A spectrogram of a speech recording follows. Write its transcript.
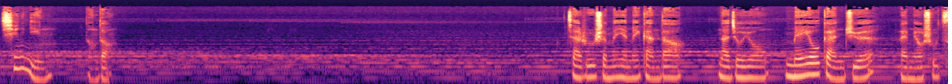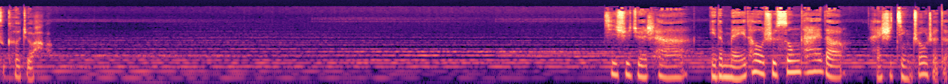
轻盈等等。假如什么也没感到，那就用没有感觉。来描述此刻就好。继续觉察，你的眉头是松开的还是紧皱着的？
